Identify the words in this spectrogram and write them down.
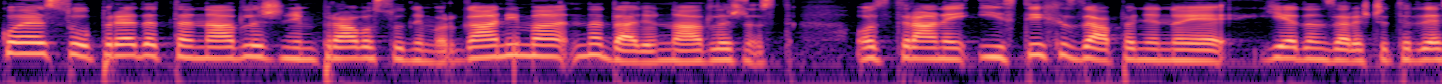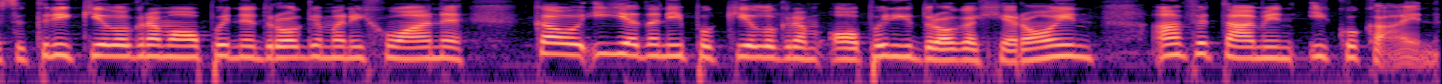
koje su predata nadležnim pravosudnim organima na dalju nadležnost. Od strane istih zapanjeno je 1,43 kg opojne droge marihuane, kao i 1,5 kg opojnih droga heroin, amfetamin i kokain.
